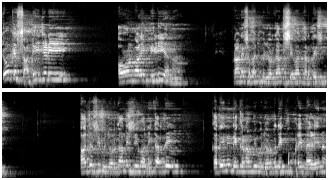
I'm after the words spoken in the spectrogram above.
ਕਿਉਂਕਿ ਸਾਡੀ ਜਿਹੜੀ ਆਉਣ ਵਾਲੀ ਪੀੜ੍ਹੀ ਆ ਨਾ, ਪੁਰਾਣੇ ਸਮੇਂ 'ਚ ਬਜ਼ੁਰਗਾਂ ਦੀ ਸੇਵਾ ਕਰਦੇ ਸੀ। ਅੱਜ ਅਸੀਂ ਬਜ਼ੁਰਗਾਂ ਦੀ ਸੇਵਾ ਨਹੀਂ ਕਰਦੇ। ਕਦੇ ਨਹੀਂ ਦੇਖਣਾ ਵੀ ਬਜ਼ੁਰਗ ਦੇ ਕੱਪੜੇ ਮੈਲੇ ਨਾ।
